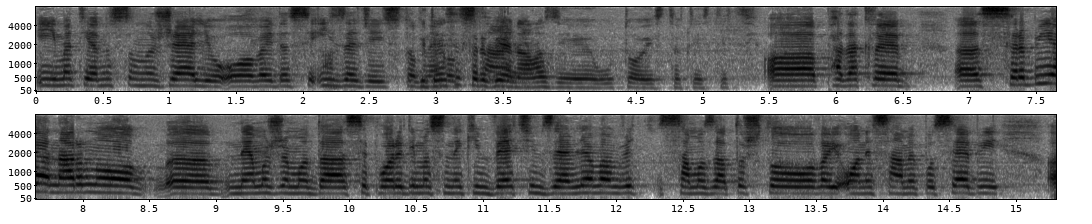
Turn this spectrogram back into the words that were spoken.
i imati jednostavno želju ovaj da se izađe iz tog Gde nekog se Srbija stanja. nalazi u toj statistici? Pa dakle, Srbija, naravno, uh, ne možemo da se poredimo sa nekim većim zemljama, već samo zato što ovaj, one same po sebi uh,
